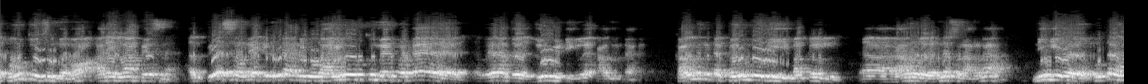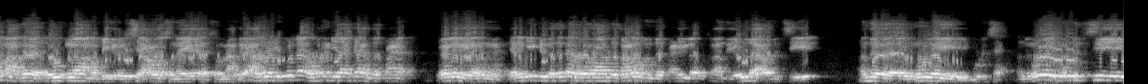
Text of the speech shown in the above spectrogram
தொகுத்து வச்சிருந்தோமோ அதையெல்லாம் பேசினேன். அது பேசினோடனே கிட்டத்தட்ட அன்னைக்கு ஒரு ஐநூறுக்கும் மேற்பட்ட வேற அந்த ஜூம் மீட்டிங்ல கலந்துட்டாங்க கலந்துகிட்ட பெரும்பகுதி மக்கள் யாரோட என்ன சொன்னாங்கன்னா நீங்க புத்தகமாக தொகுக்கலாம் அப்படிங்கிற விஷயம் ஆலோசனையை சொன்னாங்க. அதன் அடிப்படையில் உடனடியாக அந்த ப- வேலையில இறங்க இறங்கி கிட்டத்தட்ட ஓராண்டு காலம் அந்த பணியில உட்காந்து எழுத ஆரம்பிச்சு அந்த நூலை முடிச்சேன். அந்த நூலை முடிச்சு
